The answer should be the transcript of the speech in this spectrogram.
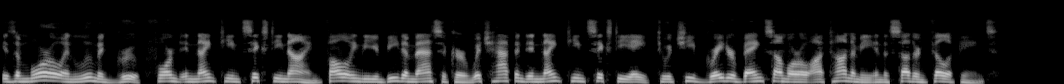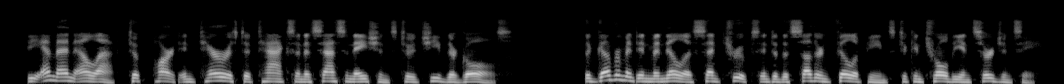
is a Moro and Lumad group formed in 1969 following the Jabidah massacre which happened in 1968 to achieve greater Bangsamoro autonomy in the southern Philippines. The MNLF took part in terrorist attacks and assassinations to achieve their goals. The government in Manila sent troops into the southern Philippines to control the insurgency.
